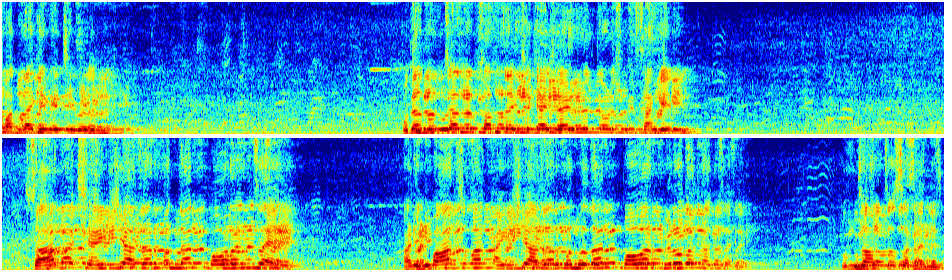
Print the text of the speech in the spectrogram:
बदला घेण्याची वेळ आली उद्या दोन चार दिवसात जे काही जाहीर होईल तेवढेच मी सांगेन. सहा लाख शहाऐंशी हजार मतदान पवारांचं आहे. आणि पाच लाख ऐंशी हजार मतदान पवार विरोधकांचं आहे. तुमचं आमचं सगळ्यांचं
